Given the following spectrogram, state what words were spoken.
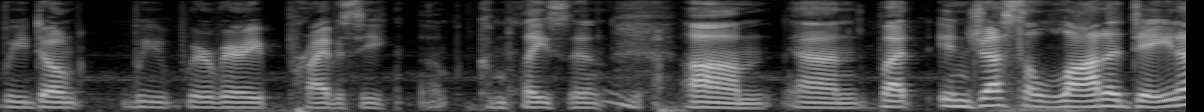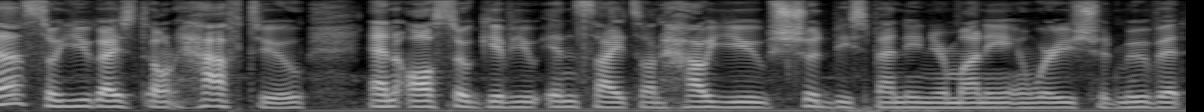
we don't we, we're very privacy uh, complacent um, and but ingest a lot of data so you guys don't have to and also give you insights on how you should be spending your money and where you should move it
